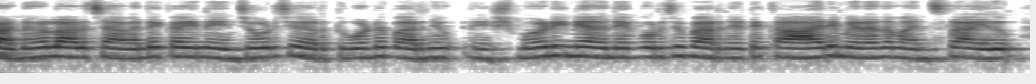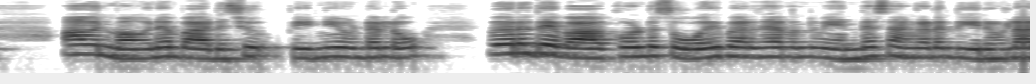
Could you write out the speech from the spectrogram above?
കണ്ണുകൾ അടച്ച് അവന്റെ കൈ നെഞ്ചോട് ചേർത്തുകൊണ്ട് പറഞ്ഞു രശ്മിയോട് ഇനി അതിനെക്കുറിച്ച് പറഞ്ഞിട്ട് കാര്യമില്ലെന്ന് മനസ്സിലായതും അവൻ മൗനം പാലിച്ചു. പിന്നെയുണ്ടല്ലോ വെറുതെ വാക്കുകൊണ്ട് സോറി പറഞ്ഞാലൊന്നും എന്റെ സങ്കടം തീരൂല.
